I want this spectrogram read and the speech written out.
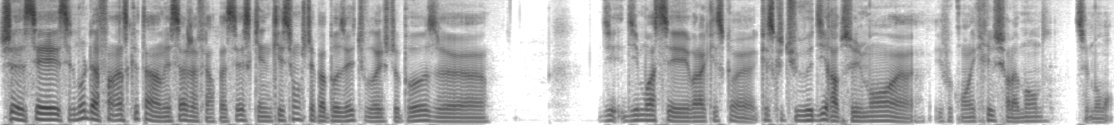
C'est le mot de la fin. Est-ce que tu as un message à faire passer? Est-ce qu'il y a une question que je t'ai pas posée Tu voudrais que je te pose euh, Dis-moi, c'est voilà, qu'est-ce que qu'est-ce que tu veux dire absolument euh, Il faut qu'on écrive sur la bande. C'est le moment.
